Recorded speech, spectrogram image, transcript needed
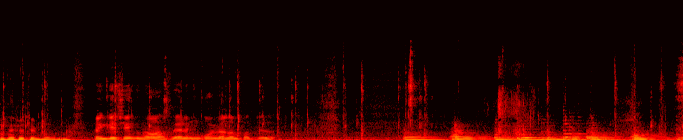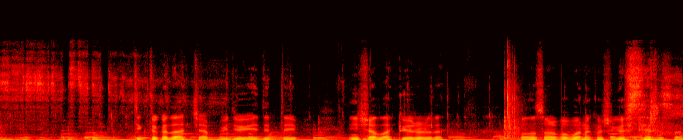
ne bileyim oğlum ben. Ben geçen gün elini koymadan patlıyordu. TikTok'a da atacağım videoyu editleyip. İnşallah görür de. Ondan sonra babana koşu gösterir sana.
